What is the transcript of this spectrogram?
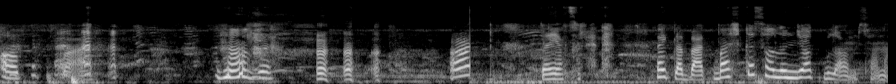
Hoppa. Ne oldu? Da yatır hadi. Bekle bak başka salıncak bulalım sana.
